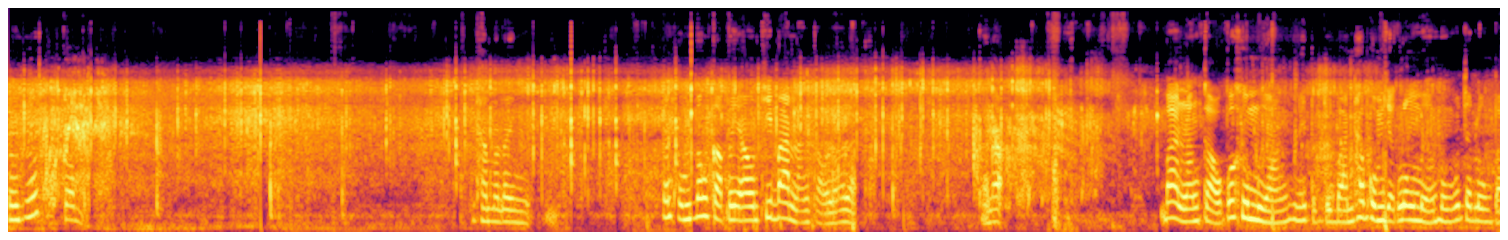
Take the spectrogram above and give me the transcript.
อือฮึก็ทำอะไรนี่ยงั้นผมต้องกลับไปเอาที่บ้านหลังเก่าแล้วแหละไปละบ้านหลังเก่าก็คือเหมืองในปัจจุบัน ถ้าผมอยากลงเหมืองผมก็จะลงไป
